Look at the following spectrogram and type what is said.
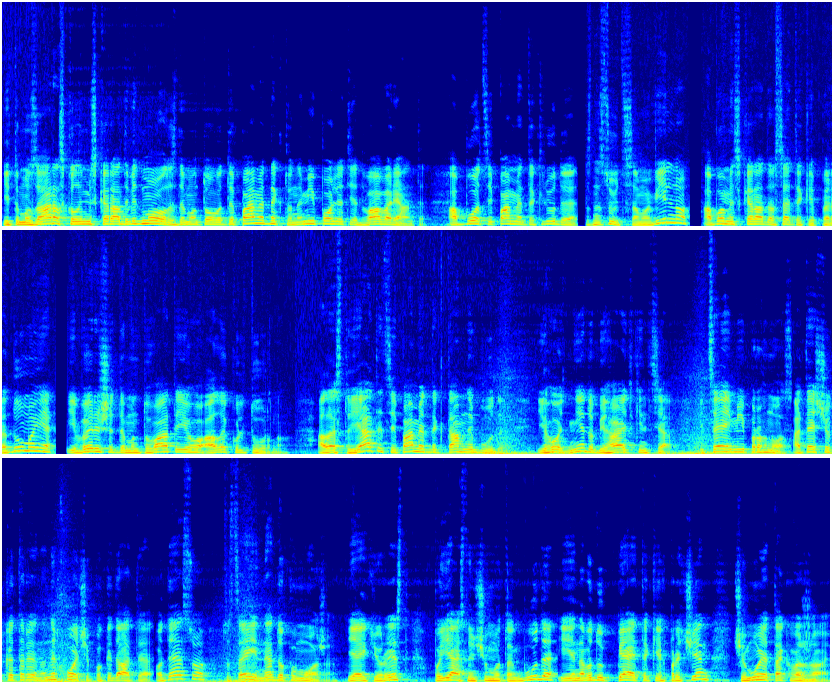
І тому зараз, коли міська рада відмовилась демонтовувати пам'ятник, то, на мій погляд, є два варіанти: або цей пам'ятник люди знесуть самовільно, або міська рада все-таки передумає і вирішить демонтувати його, але культурно. Але стояти цей пам'ятник там не буде. Його дні добігають кінця. І це є мій прогноз. А те, що Катерина не хоче покидати Одесу, то це їй не допоможе. Я, як юрист, поясню, чому так буде, і наведу 5 таких причин, чому я так вважаю.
